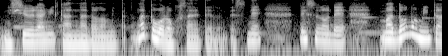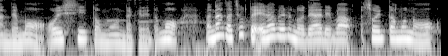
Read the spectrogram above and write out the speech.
西浦みかんなどのみかんが登録されてるんですね。ですので、まあ、どのみかんでも美味しいと思うんだけれども、まあ、なんかちょっと選べるのであればそういったものを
